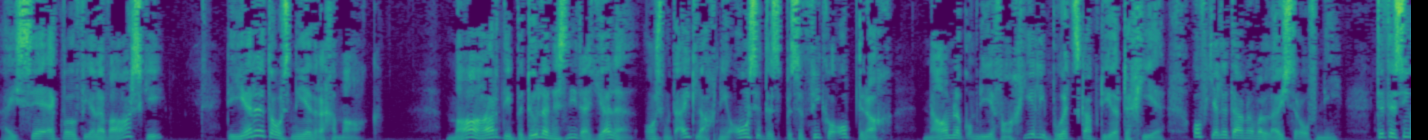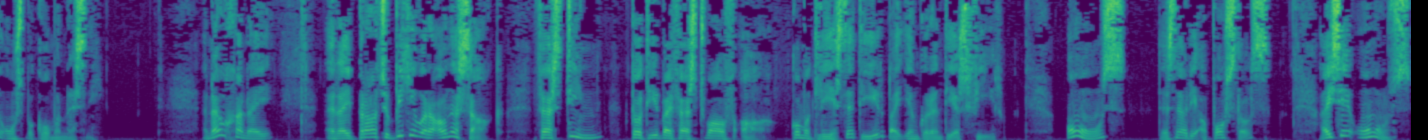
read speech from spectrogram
Hy sê ek wil vir julle waarsku, die Here het ons nederig gemaak. Maar die bedoeling is nie dat julle ons moet uitlag nie. Ons het 'n spesifieke opdrag, naamlik om die evangelie boodskap deur te gee, of julle daarna wil luister of nie. Dit is nie ons bekommernis nie. En nou gaan hy en hy praat so bietjie oor 'n ander saak. Vers 10 tot hier by vers 12a. Kom ek lees dit hier by 1 Korintiërs 4. Ons, dis nou die apostels. Hy sê ons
